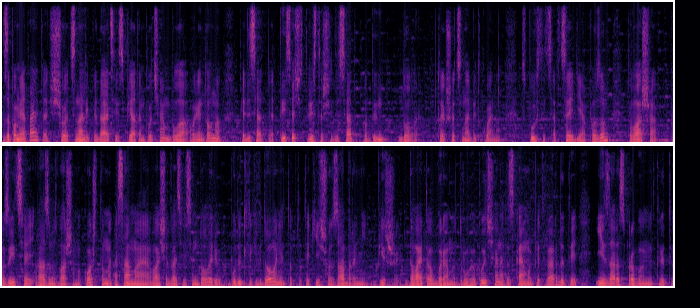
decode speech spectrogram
Запам'ятайте, що ціна ліквідації з п'ятим плечем була орієнтовно 55 тисяч 361 долар. Тобто, якщо ціна біткоїна спуститься в цей діапазон, то ваша позиція разом з вашими коштами, а саме ваші 28 доларів, будуть ліквідовані, тобто такі, що забрані біржею. Давайте оберемо друге плече, натискаємо підтвердити, і зараз спробуємо відкрити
